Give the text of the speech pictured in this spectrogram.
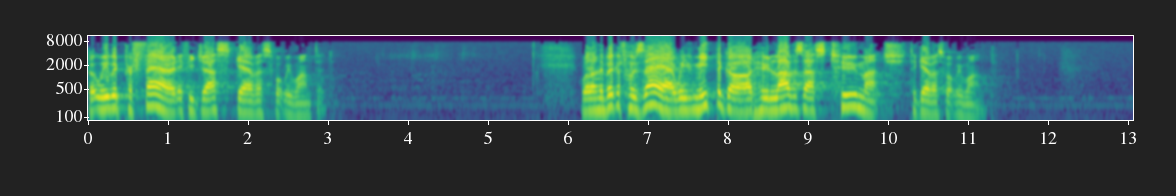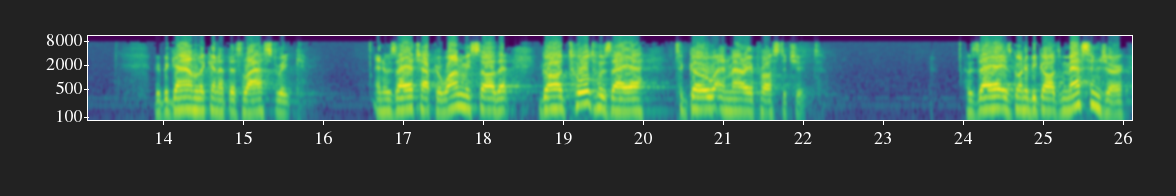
But we would prefer it if He just gave us what we wanted. Well, in the book of Hosea, we meet the God who loves us too much to give us what we want. We began looking at this last week. In Hosea chapter 1, we saw that God told Hosea to go and marry a prostitute. Hosea is going to be God's messenger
